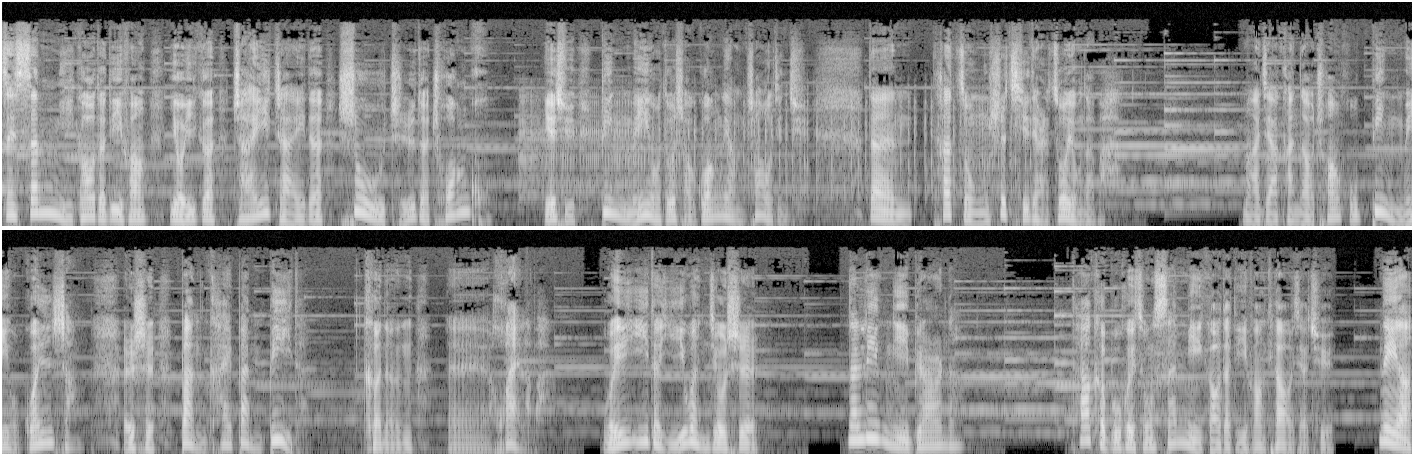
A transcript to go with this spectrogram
在三米高的地方有一个窄窄的竖直的窗户，也许并没有多少光亮照进去，但它总是起点作用的吧。马家看到窗户并没有关上，而是半开半闭的，可能呃坏了吧。唯一的疑问就是，那另一边呢？他可不会从三米高的地方跳下去，那样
